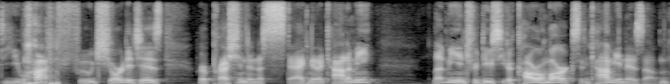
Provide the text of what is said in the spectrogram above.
do you want food shortages, repression, and a stagnant economy? let me introduce you to Karl Marx and communism.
